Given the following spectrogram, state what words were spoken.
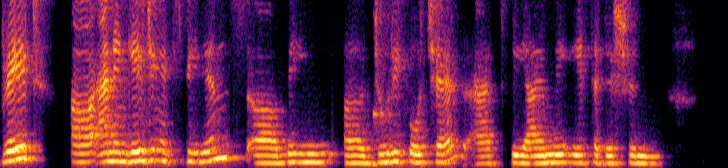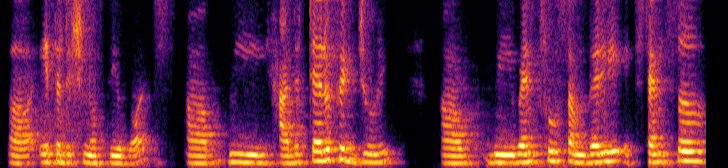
great uh, and engaging experience uh, being a jury co-chair at the IMA 8th edition, uh, 8th edition of the awards. Uh, we had a terrific jury. Uh, we went through some very extensive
